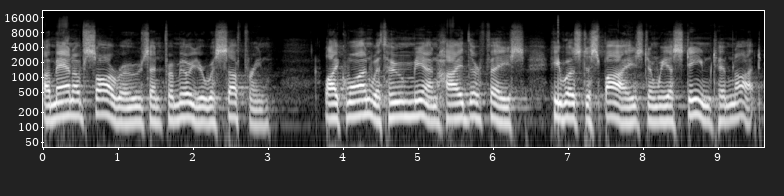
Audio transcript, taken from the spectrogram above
a man of sorrows and familiar with suffering. Like one with whom men hide their face, he was despised, and we esteemed him not.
